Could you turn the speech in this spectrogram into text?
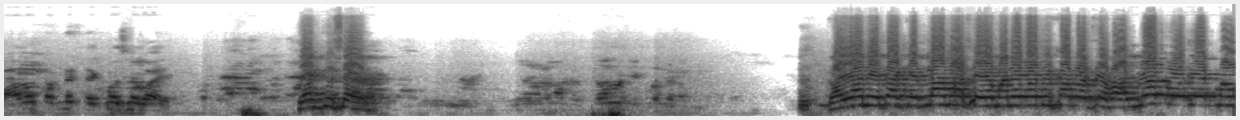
મારો તમને ટેકો છે ભાઈ. થેન્ક યુ સાહેબ કયા નેતા કેટલામાં છે મને બધી ખબર છે. વાલિયા પ્રોજેક્ટમાં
